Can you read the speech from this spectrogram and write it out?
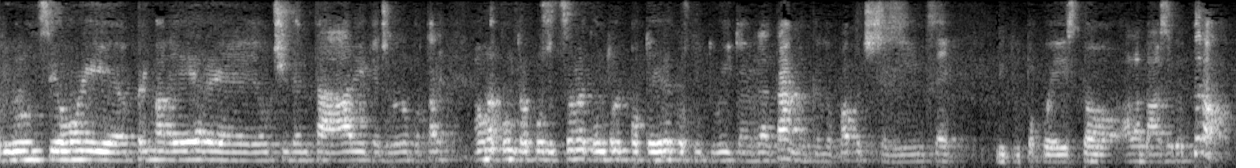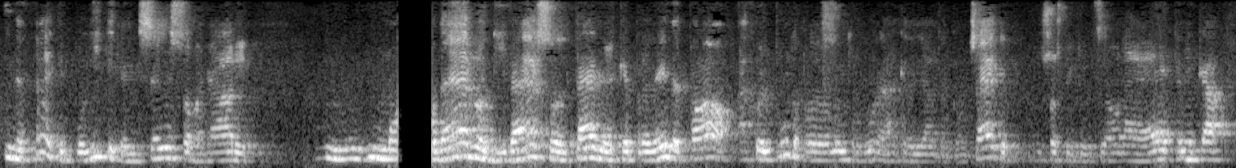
rivoluzioni, eh, primavere occidentali che ci devono portare a una contrapposizione contro il potere costituito. In realtà non credo proprio ci sia niente di tutto questo alla base, però in effetti politica in senso magari mm, moderno, diverso del termine che prevede, però a quel punto dovremmo introdurre anche degli altri concetti, sostituzione etnica,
